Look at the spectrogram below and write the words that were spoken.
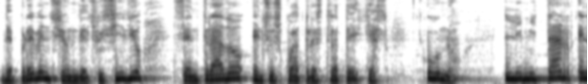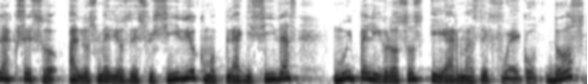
de prevención del suicidio centrado en sus cuatro estrategias. 1. Limitar el acceso a los medios de suicidio como plaguicidas muy peligrosos y armas de fuego. 2.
